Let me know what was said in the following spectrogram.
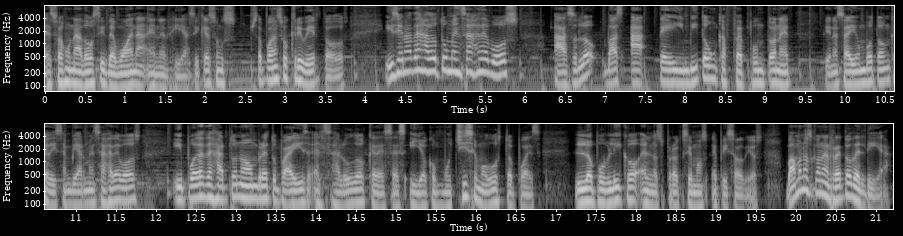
Eso es una dosis de buena energía. Así que se pueden suscribir todos. Y si no has dejado tu mensaje de voz, hazlo. Vas a teinvitouncafé.net. Tienes ahí un botón que dice enviar mensaje de voz y puedes dejar tu nombre, tu país, el saludo que desees y yo con muchísimo gusto pues lo publico en los próximos episodios. Vámonos con el reto del día.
